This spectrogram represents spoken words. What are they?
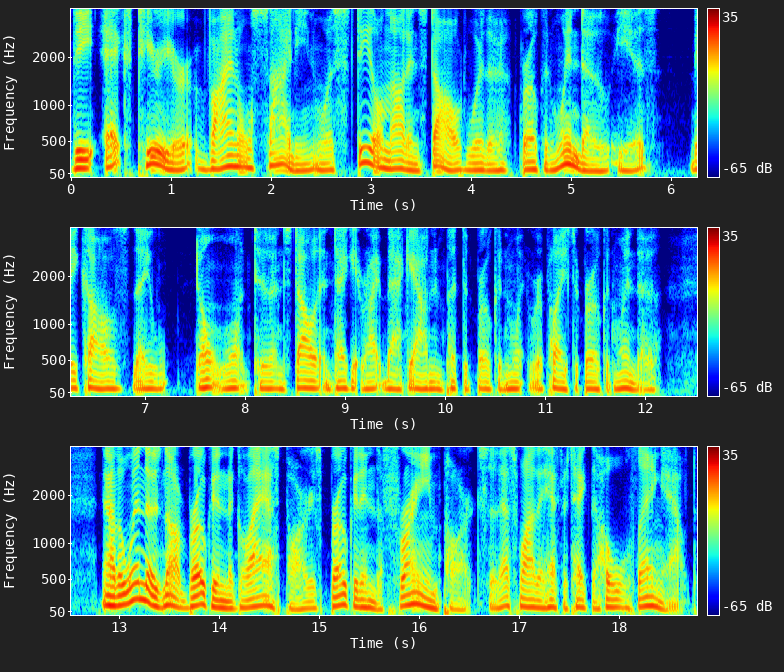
The exterior vinyl siding was still not installed where the broken window is because they don't want to install it and take it right back out and put the broken replace the broken window. Now the window's not broken in the glass part, it's broken in the frame part. So that's why they have to take the whole thing out.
